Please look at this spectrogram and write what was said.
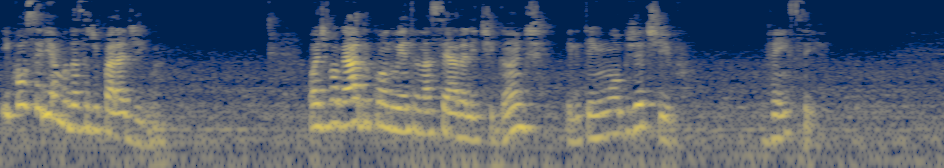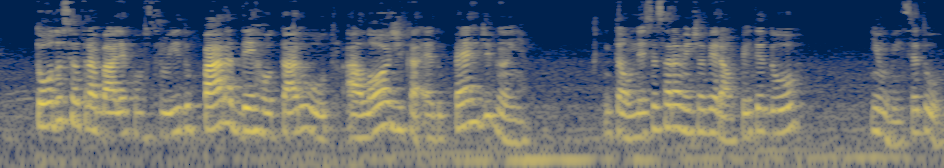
E qual seria a mudança de paradigma? O advogado, quando entra na seara litigante, ele tem um objetivo: vencer todo o seu trabalho é construído para derrotar o outro. A lógica é do perde e ganha. Então, necessariamente haverá um perdedor e um vencedor.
